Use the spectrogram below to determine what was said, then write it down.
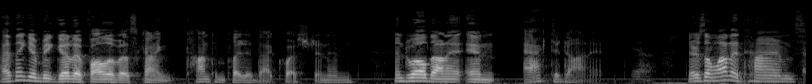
I think it'd be good if all of us kind of contemplated that question and and dwelled on it and acted on it. Yeah. There's a lot of times.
